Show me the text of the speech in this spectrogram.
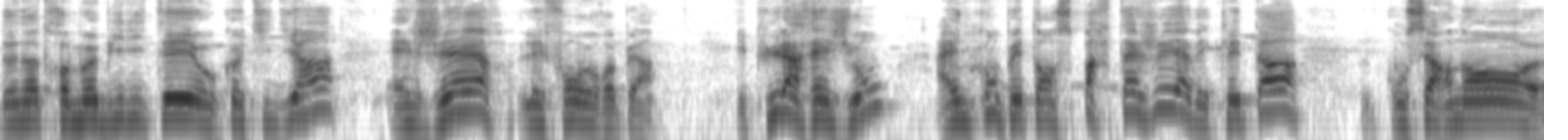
de notre mobilité au quotidien. Elle gère les fonds européens. Et puis la région a une compétence partagée avec l'État concernant euh,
